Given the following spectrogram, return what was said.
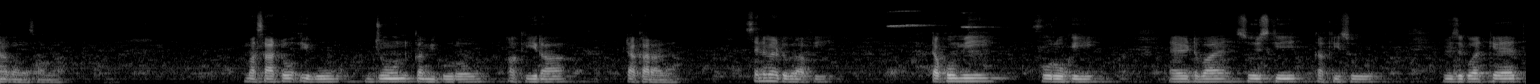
Naga Masama Masato Ibu Jun Kamikuro Akira Takarada cinematography Takumi Furuki Edit by Suzuki Kakisu. Music by Keith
